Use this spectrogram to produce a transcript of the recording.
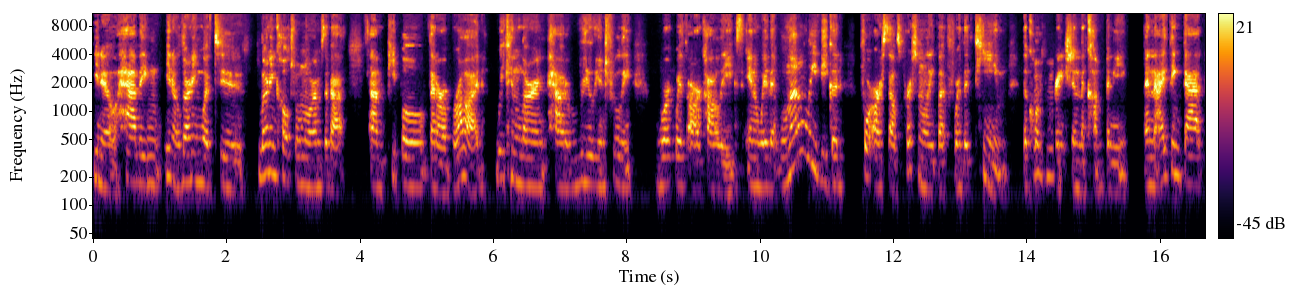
you know having you know learning what to learning cultural norms about um, people that are abroad we can learn how to really and truly work with our colleagues in a way that will not only be good for ourselves personally but for the team the mm-hmm. corporation mm-hmm. the company and i think that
